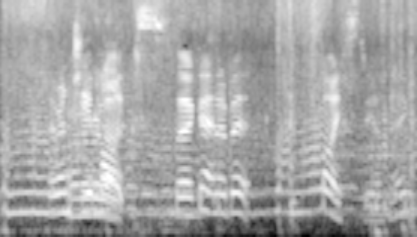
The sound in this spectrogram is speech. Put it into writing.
they're into your Relax. mics. They're getting a bit feisty, I think.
